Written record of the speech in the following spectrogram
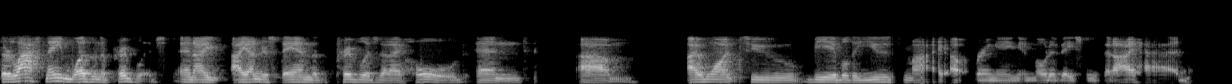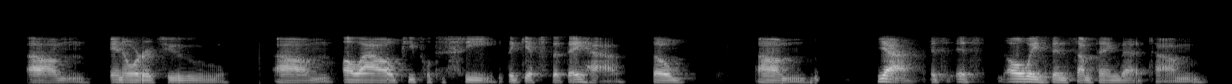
their last name wasn't a privilege. And I, I understand the privilege that I hold. And um, I want to be able to use my upbringing and motivations that I had um, in order to um, allow people to see the gifts that they have. So, um, yeah, it's it's always been something that um,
